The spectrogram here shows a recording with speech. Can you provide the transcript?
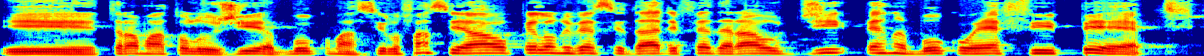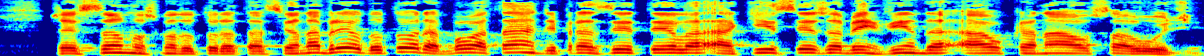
e traumatologia bucomacilofacial pela Universidade Federal de Pernambuco, FPE. Já estamos com a doutora Tassiana Abreu. Doutora, boa tarde, prazer tê-la aqui. Seja bem-vinda ao canal Saúde.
